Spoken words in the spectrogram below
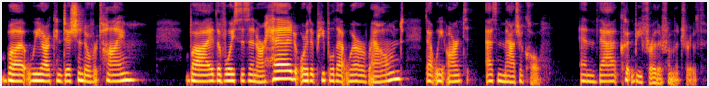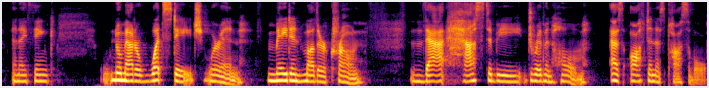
But we are conditioned over time by the voices in our head or the people that we're around that we aren't as magical. And that couldn't be further from the truth. And I think no matter what stage we're in, maiden, mother, crone, that has to be driven home as often as possible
